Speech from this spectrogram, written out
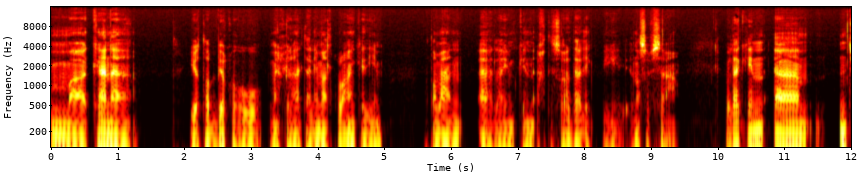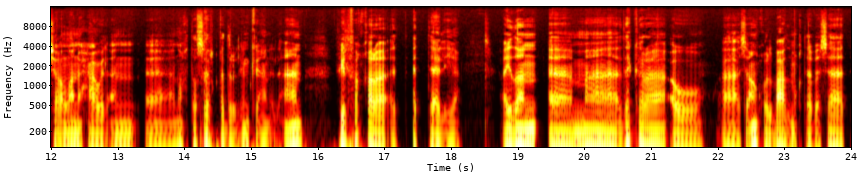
ما كان يطبقه من خلال تعليمات القرآن الكريم، طبعا لا يمكن اختصار ذلك بنصف ساعة. ولكن إن شاء الله نحاول أن نختصر قدر الإمكان الآن في الفقرة التالية. أيضا ما ذكر أو سأنقل بعض المقتبسات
